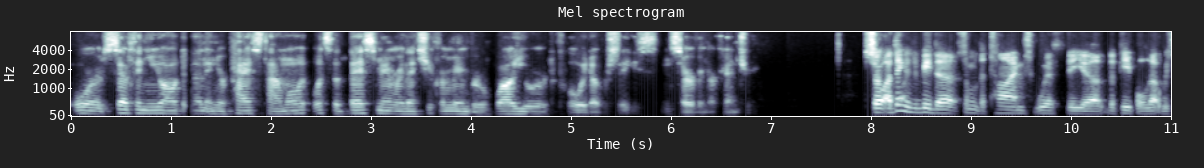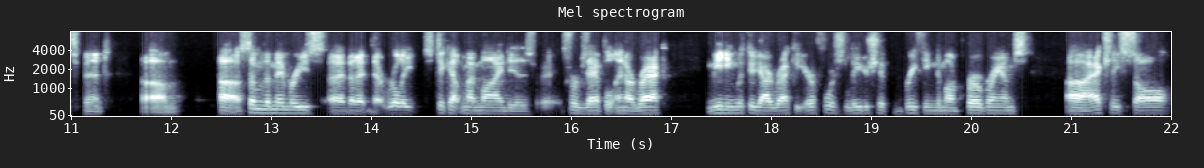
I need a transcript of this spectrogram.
or something you all done in your pastime? What, what's the best memory that you can remember while you were deployed overseas and serving our country? So I think it would be the some of the times with the uh, the people that we spent. Um, uh, some of the memories uh, that that really stick out in my mind is, for example, in Iraq, meeting with the Iraqi Air Force leadership briefing them on programs. Uh, I actually saw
